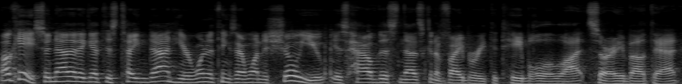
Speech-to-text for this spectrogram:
Okay so now that I got this tightened down here one of the things I want to show you is how this nut's going to vibrate the table a lot. Sorry about that.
